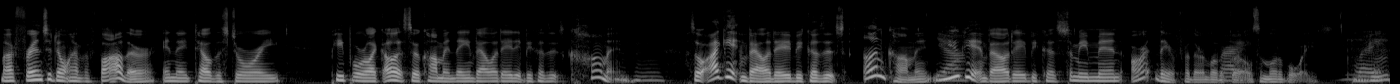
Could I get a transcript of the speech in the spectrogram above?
My friends who don't have a father and they tell the story, people are like, "Oh, it's so common." They invalidate it because it's common. So I get invalidated because it's uncommon. You get invalidated because so many men aren't there for their little Right. girls and little boys. Right.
